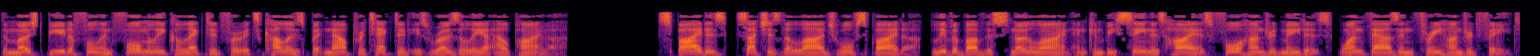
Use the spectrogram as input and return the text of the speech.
The most beautiful and formerly collected for its colors but now protected is Rosalia alpina. Spiders, such as the large wolf spider, live above the snow line and can be seen as high as 400 meters (1,300 feet).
